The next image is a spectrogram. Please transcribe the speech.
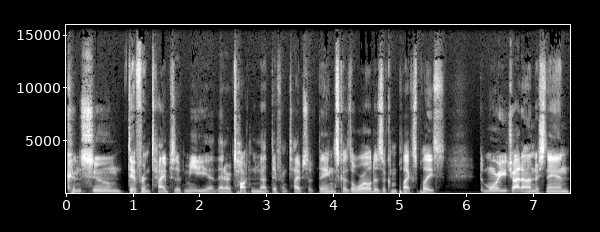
consume different types of media that are talking about different types of things because the world is a complex place. The more you try to understand,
